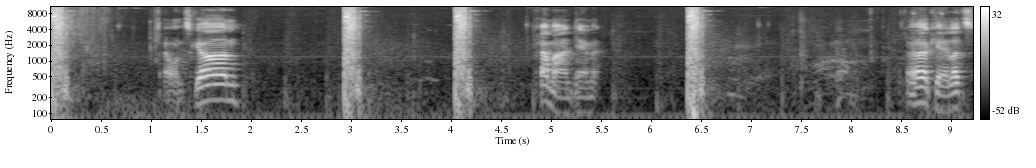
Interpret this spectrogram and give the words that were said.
That one's gone. Come on, damn it. Okay, let's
